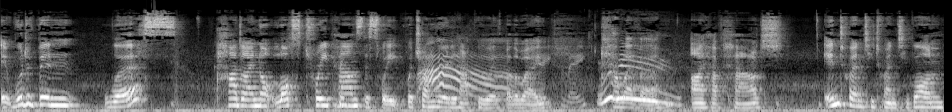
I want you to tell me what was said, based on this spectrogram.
It would have been worse had I not lost three pounds this week, which I'm really happy with, by the way. Ah, However, I have had in 2021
